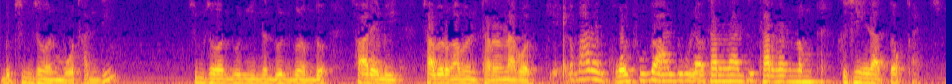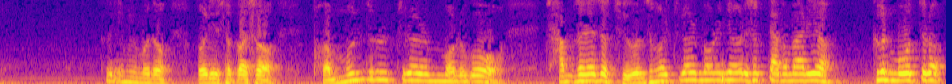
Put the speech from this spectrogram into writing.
뭐 짐승은 못한디? 짐승은 눈이 있는 눈 그놈도 사람이 잡으러 가면 달아나고 조그마한 고충도 안 죽으려고 달아난디 달아나는 놈 그 생이나 똑같지. 그님이 뭐도 어리석어서 법문 들을 줄을 모르고 참선해서 기원성을 줄을 모르니 어리석다고 말이여. 그건 못 들어.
